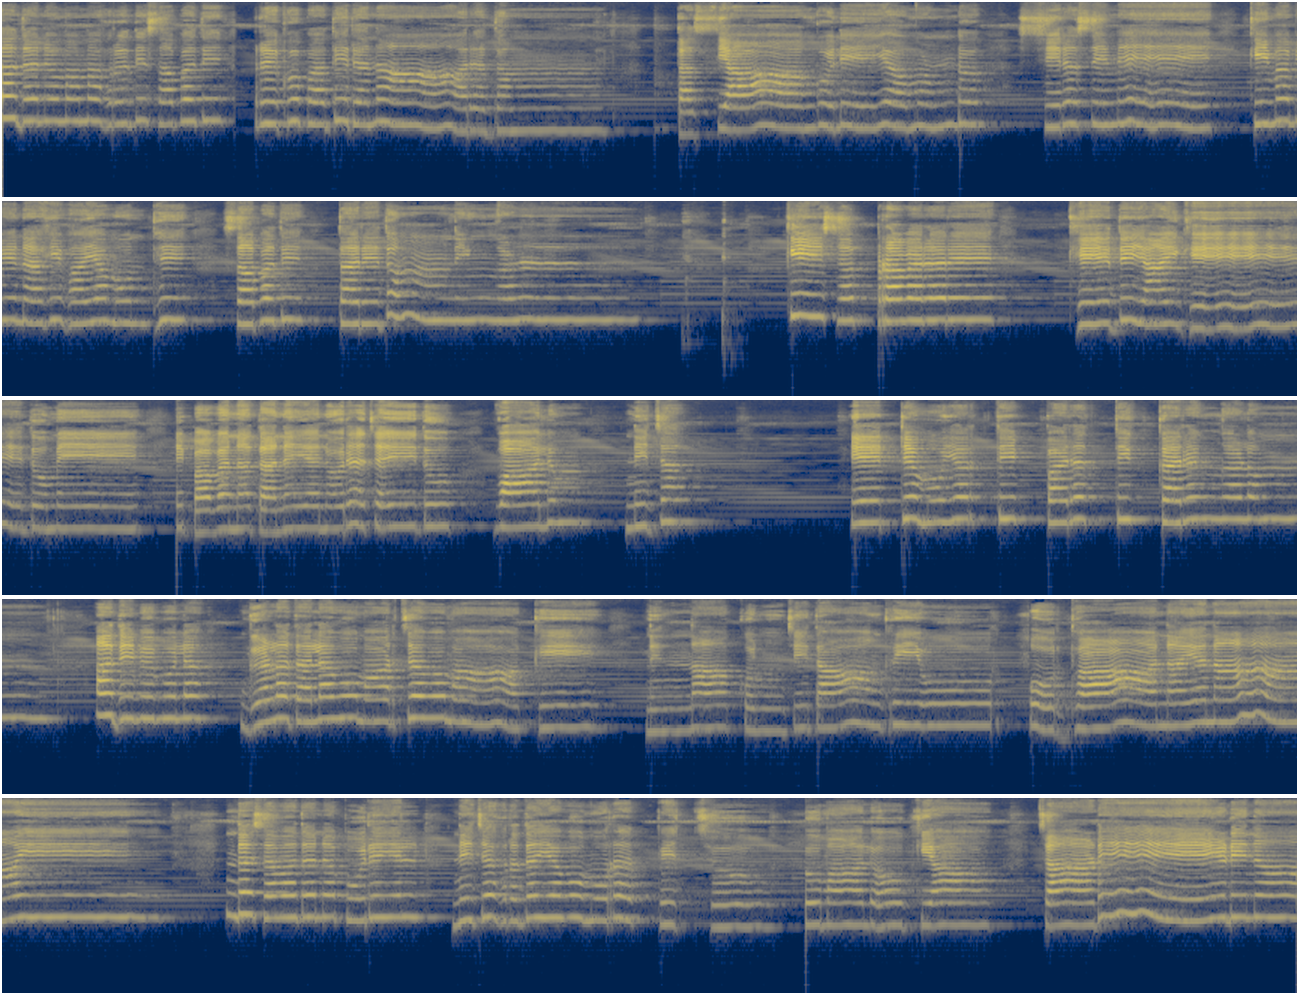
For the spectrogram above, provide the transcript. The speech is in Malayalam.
തദനു മമ ഹൃദി സപതി രഘുപതിരനാരദം. തസ്യാങ്കുലീയമുണ്ടു ശിരസി മേ കിമപി നഹി ഭയമുദ്ധി സപതി തരിതും നിങ്ങൾ. കീശപ്രവരരെ ഖേദിയായി ഖേദുമേ. പവന തനയനുര ചെയ്തു വാലും നിജ ഏറ്റമുയർത്തി പരത്തിക്കരങ്ങളും അതിവിപുല ഗളതലവുമാർജവുമാക്കി നിന്ന കുഞ്ചിതാഘ്രിയൂർ ഊർധ്വാനയനായി. ദശവദനപുരയിൽ നിജഹൃദയവുമുറപ്പിച്ചു. കുമാലോക്യ ചാടേടിനാൻ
